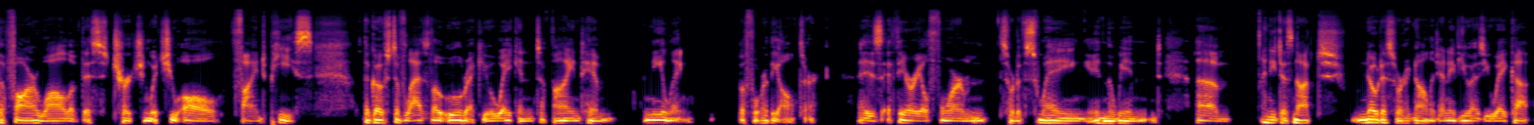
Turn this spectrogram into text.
the far wall of this church in which you all find peace. The ghost of Laszlo Ulrich, you awaken to find him kneeling before the altar his ethereal form sort of swaying in the wind. Um, and he does not notice or acknowledge any of you as you wake up,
